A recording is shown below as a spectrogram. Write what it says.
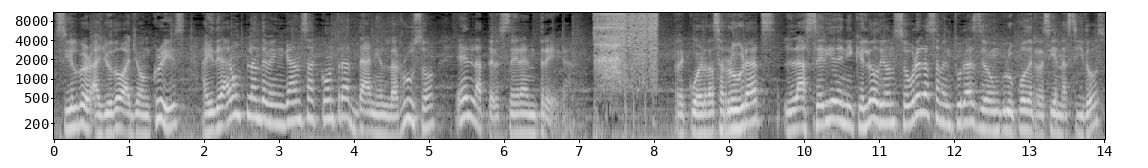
Silver ayudó a John Chris a idear un plan de venganza contra Daniel LaRusso en la tercera entrega. ¿Recuerdas a Rugrats? La serie de Nickelodeon sobre las aventuras de un grupo de recién nacidos.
